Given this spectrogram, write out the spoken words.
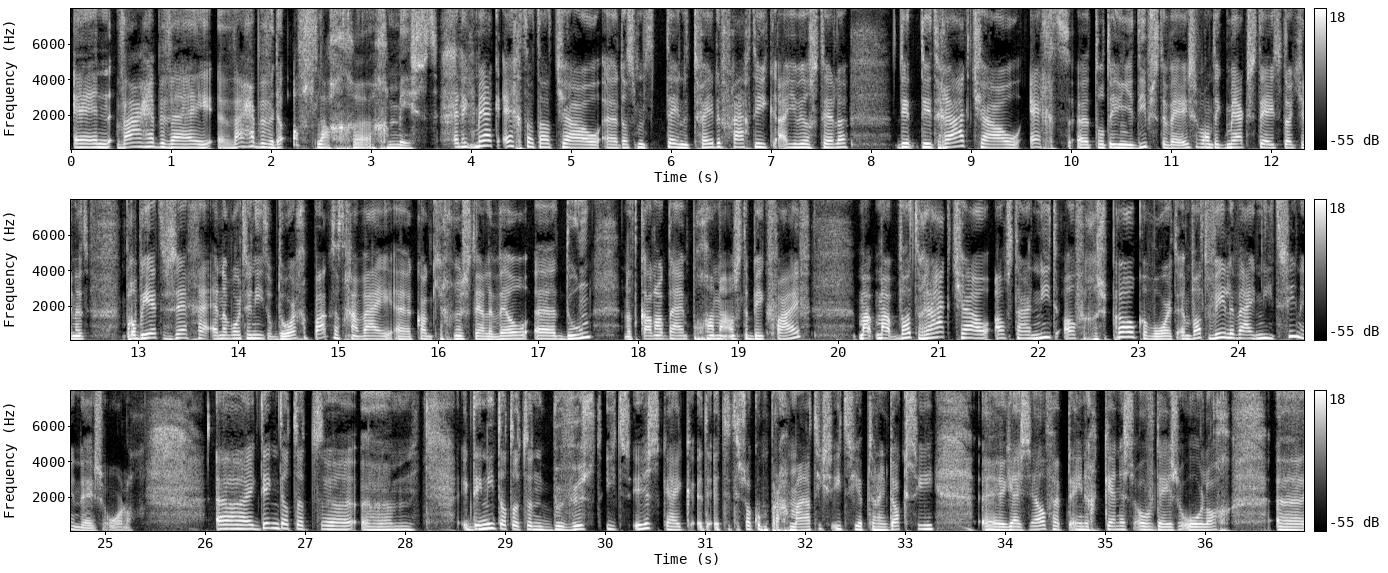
En waar hebben wij, uh, waar hebben we de afslag uh, gemist? En ik merk echt dat dat jou, dat is meteen de tweede vraag die ik aan je wil stellen. Dit, dit raakt jou echt uh, tot in je diepste wezen. Want ik merk steeds dat je het probeert te zeggen en dan wordt er niet op doorgepakt. Dat gaan wij, kan ik je geruststellen, wel doen. En dat kan ook bij een programma als de Big Five. Maar, maar wat raakt jou als daar niet over gesproken wordt? En wat willen wij niet zien in deze oorlog? Uh, ik denk dat het. Uh, um, ik denk niet dat het een bewust iets is. Kijk, het, het, is ook een pragmatisch iets. Je hebt een redactie. Uh, jij zelf hebt enige kennis over deze oorlog.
